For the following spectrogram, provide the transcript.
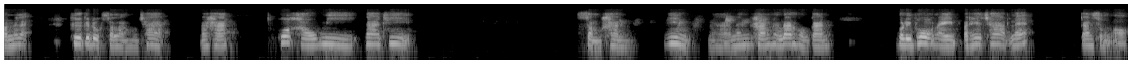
รนั่นแหละ คือกระดูกสันหลังของชาตินะคะ พวกเขามีหน้าที่สำคัญยิ่งนะคะทั้งทั้งทางด้านของการ บริโภคในประเทศชาติและการส่งออก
